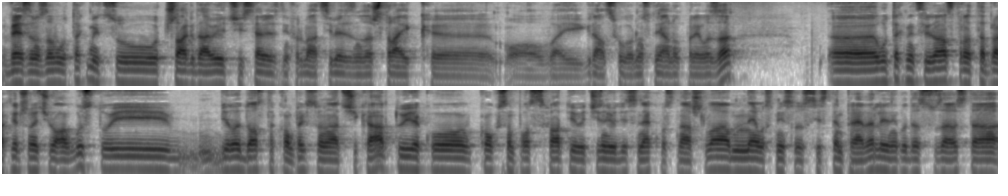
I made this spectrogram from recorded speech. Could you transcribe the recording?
vezano za ovu utakmicu, čak davajući seriozne informacije vezano za štrajk e, ovaj, gradskog, odnosno javnog prevoza. E, utakmica je rasprata praktično već u avgustu i bilo je dosta kompleksno naći kartu, iako, koliko sam posle shvatio, većina ljudi se neko snašla, ne u smislu da sistem preverili, nego da su zaista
